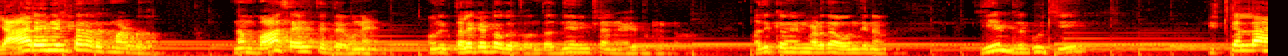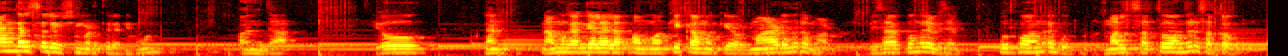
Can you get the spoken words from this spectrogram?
ಯಾರೇನ್ ಹೇಳ್ತಾರೆ ಅದಕ್ಕೆ ಮಾಡ್ಬೋದು. ನಮ್ ಬಾಸ್ ಹೇಳ್ತಿದ್ದೆ ಅವನೇ. ಅವ್ನಿಗೆ ತಲೆ ಕೆಟ್ಟೋಗುತ್ತೆ, ಒಂದು ಹದಿನೈದು ನಿಮಿಷ ನಾನು ಹೇಳ್ಬಿಟ್ರಿ. ನಾವು ಅದಕ್ಕೆ ಅವ್ನೇನ್ ಮಾಡ್ದ ಒಂದಿನ, ಏನ್ ರಘುಜಿ, ಇಷ್ಟೆಲ್ಲ ಅಲ್ಲಿ ಯೋಚನೆ ಮಾಡ್ತೀರ ನೀವು? ಅಂದ, ಅಯ್ಯೋ, ನನ್, ನಮ್ಗೆ ಹಂಗೆಲ್ಲ ಇಲ್ಲಪ್ಪ, ಮಕ್ಕಿ ಕಾಮಕ್ಕಿ ಅವ್ರು ಮಾಡಿದ್ರೆ ಮಾಡ್ಬೋದು. ಬಿಸಾಕು ಅಂದ್ರೆ ಬಿಸಾಕು, ಕೂತ್ಕೊ ಅಂದ್ರೆ ಕೂತ್ಬಿಡು ಮಲ್, ಸತ್ತು ಅಂದ್ರೆ ಸತ್ತೋಗ್ಬಿಡು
